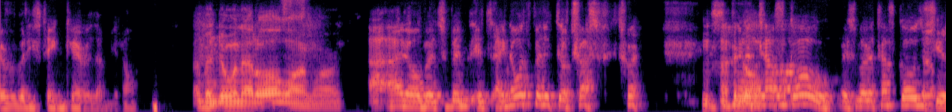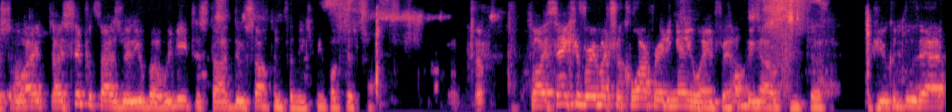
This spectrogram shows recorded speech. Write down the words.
everybody's taking care of them, you know. I've been doing that all along, Warren. I, I know, but it's been, it's, I know it's been, a trust, it's I been a tough go. It's been a tough go this year. So I, I sympathize with you, but we need to start, do something for these people at this point. Yep. So I thank you very much for cooperating anyway and for helping out and to if you can do that,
